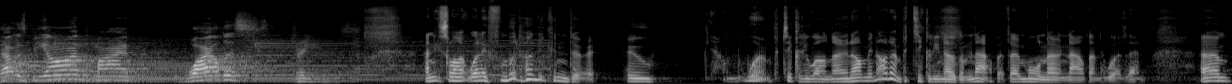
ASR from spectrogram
That was beyond my wildest dreams. And it's like, well, if Mudhoney can do it, who weren't particularly well known, I mean, I don't particularly know them now, but they're more known now than they were then. Um,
